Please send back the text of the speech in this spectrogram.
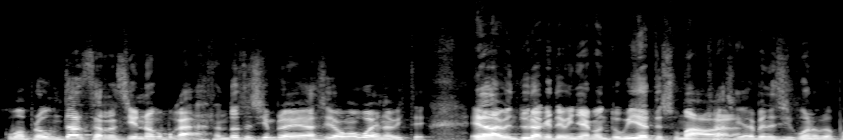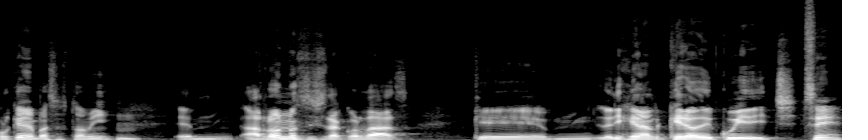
como a preguntarse recién, ¿no? Como que hasta entonces siempre había sido como, bueno, viste, era la aventura que te venía con tu vida, te sumabas, Claro. y de repente decís, bueno, pero ¿por qué me pasa esto a mí? Hmm. Em, a Ron no sé si te acordás que mm, lo eligen arquero de Quidditch. Sí,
